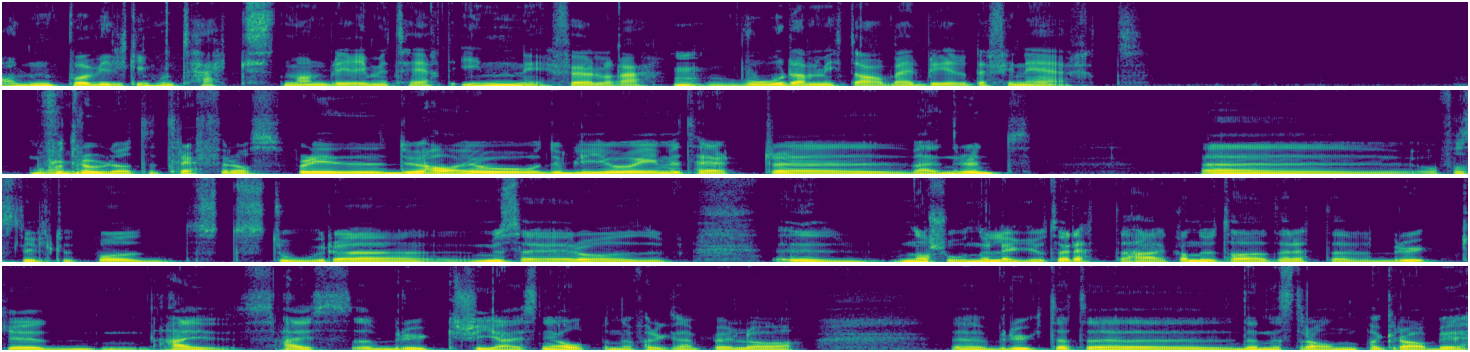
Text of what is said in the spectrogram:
an på hvilken kontekst man blir invitert inn i, føler jeg. Hvordan mitt arbeid blir definert. Hvorfor tror du at det treffer oss? Fordi du har jo Du blir jo invitert uh, verden rundt. Eh, og få stilt ut på store museer, og eh, nasjoner legger jo til rette her. Kan du ta deg til rette? Bruk, eh, heis, heis, bruk skiheisen i Alpene, f.eks., og bruk dette, denne stranden på Krabi.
